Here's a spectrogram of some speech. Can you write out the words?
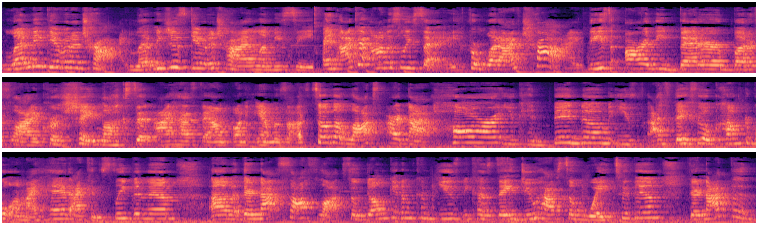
let me give it a try. Let me just give it a try and let me see. And I can honestly say, from what I've tried, these are the better butterfly crochet locks that I have found on Amazon. So the locks are not hard. You can bend them. You, I, they feel comfortable on my head. I can sleep in them. Um, they're not soft locks, so don't get them confused because they do have some weight to them. They're not the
